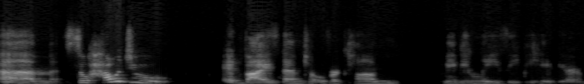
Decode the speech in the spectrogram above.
Um, so how would you advise them to overcome maybe lazy behavior?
